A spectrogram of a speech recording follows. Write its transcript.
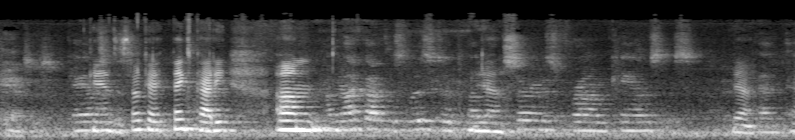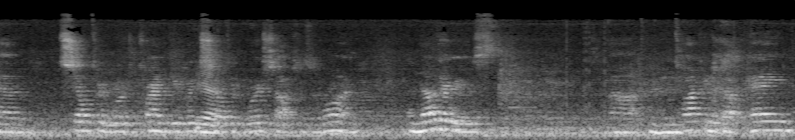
Kansas. Kansas. Kansas? Okay, thanks, Patty. Um, I mean, I've got this list of of Yeah. concerns from Kansas, yeah. and, and sheltered work, trying to get rid of Yeah. sheltered workshops is one. Another is, uh, Mhm. talking about paying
